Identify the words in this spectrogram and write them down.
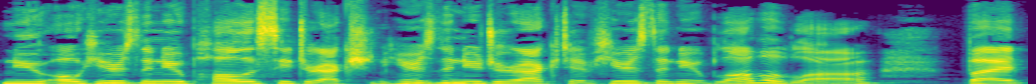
new, oh, here's the new policy direction. Here's the new directive. Here's the new blah, blah, blah. But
